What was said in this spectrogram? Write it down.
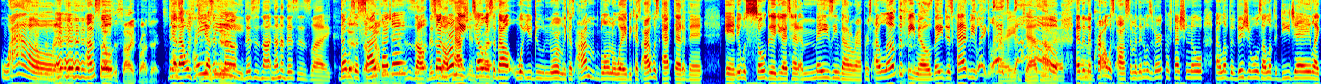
wow. That was a random- I'm so. That was a side project. yeah, that That's was just, yeah. This is not. crazy. This is not. None of this is like. that was Yeah, a side not what we do. project. This is all. This so is all normally tell for us about what you do normally because I'm blown away because I was at that event and it was so good. You guys had amazing battle rappers. I love the females. They just had me like, let's Right, go. Jasmine and then the crowd was awesome. And then it was very professional. I love the visuals. I love the DJ. Like,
